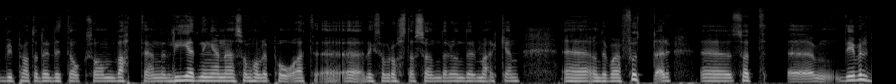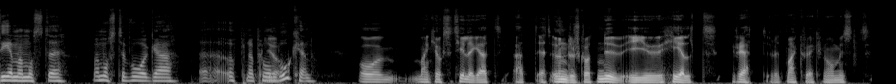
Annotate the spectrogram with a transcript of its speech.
vi pratade lite också om vattenledningarna som håller på att liksom rosta sönder under marken, under våra fötter. så att det är väl det man måste, man måste våga öppna plånboken. Ja. Och man kan också tillägga att, att ett underskott nu är ju helt rätt ur ett makroekonomiskt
